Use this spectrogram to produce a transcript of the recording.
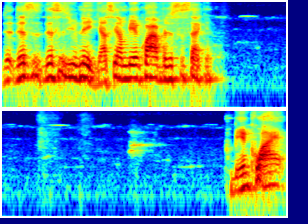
This is this is unique. Y'all see, I'm being quiet for just a second. I'm being quiet.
